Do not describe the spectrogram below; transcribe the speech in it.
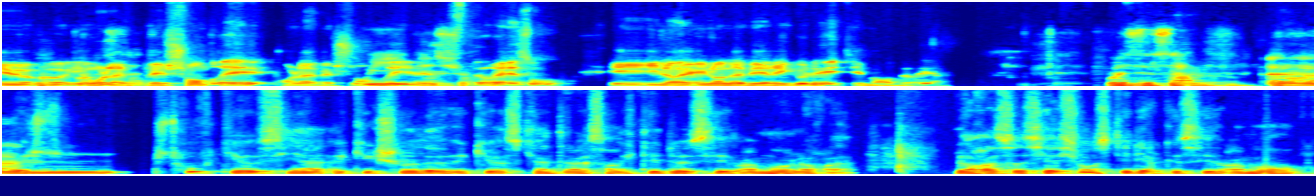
Et, on l'avait chambré, on l'avait chambré, oui, bien sûr. raison. Et il, il, en avait rigolé, il était mort de rire. Ouais, c'est ça. je, trouve qu'il y a aussi quelque chose avec ce qui est intéressant avec les deux, c'est vraiment leur, leur association, c'est-à-dire que c'est vraiment,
